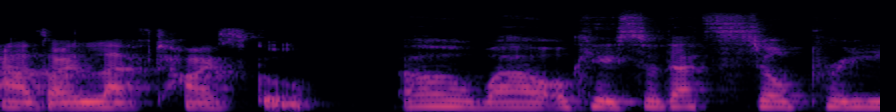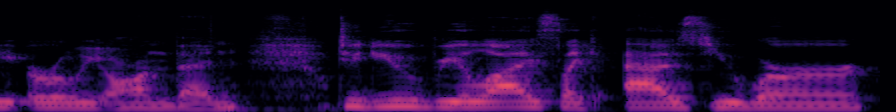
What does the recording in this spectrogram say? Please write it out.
as I left high school. Oh, wow. Okay. So that's still pretty early on then. Did you realize, like, as you were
